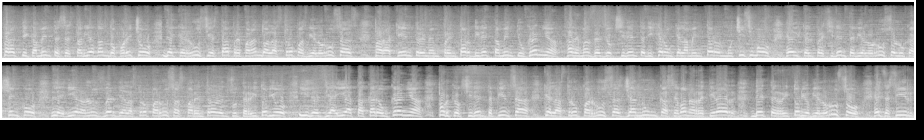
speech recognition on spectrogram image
prácticamente se estaría dando por hecho de que Rusia está preparando a las tropas bielorrusas para que entren a enfrentar directamente Ucrania. Además, desde Occidente dijeron que lamentaron muchísimo el que el presidente bielorruso Lukashenko le diera luz verde a las tropas rusas para entrar en su territorio y desde ahí atacar a Ucrania, porque Occidente piensa que las tropas rusas ya nunca se van a retirar de territorio bielorruso. Es decir,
